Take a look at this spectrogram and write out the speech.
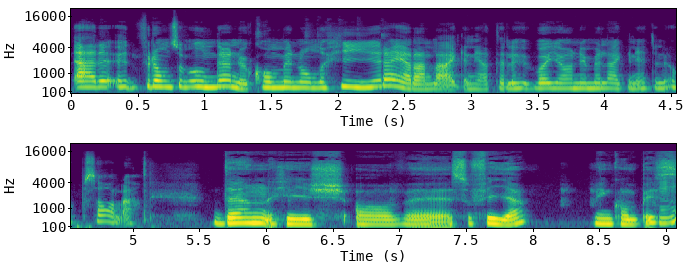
Är det, för de som undrar nu, kommer någon att hyra er lägenhet eller vad gör ni med lägenheten i Uppsala? Den hyrs av eh, Sofia, min kompis. Mm.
